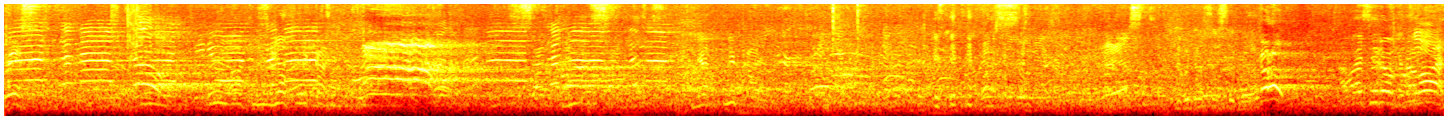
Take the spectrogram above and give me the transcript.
За нас, за нас, за нас! Не отвлекай. Не отвлекай. Ты выигрался себе. Давай, Серега, давай.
